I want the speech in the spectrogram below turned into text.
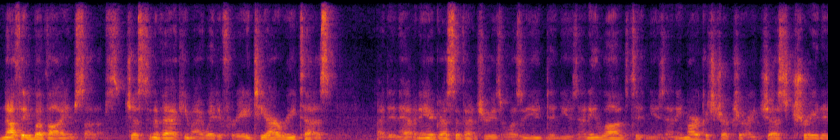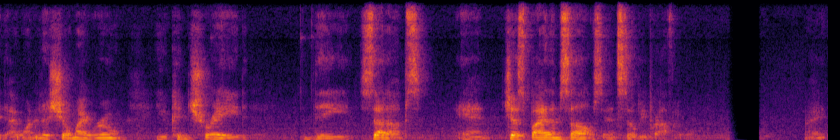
nothing but volume setups. Just in a vacuum, I waited for ATR retest. I didn't have any aggressive entries. wasn't you didn't use any lugs. Didn't use any market structure. I just traded. I wanted to show my room. You can trade the setups and just by themselves and still be profitable, right?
